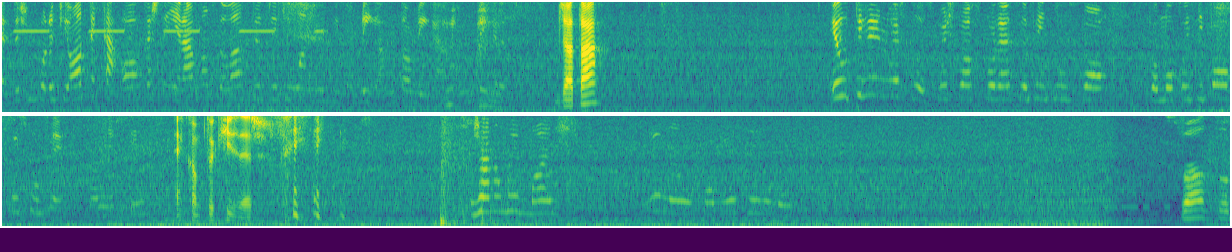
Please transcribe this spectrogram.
Pera, deixa-me pôr aqui. Ó, TK, ó, Castanheira, avança lá para eu ter aqui um ângulo de visão. Obrigado, muito obrigado. Muito engraçado. Já tá? Eu tirei no F12, depois posso pôr essa print no, o- para o meu coisa e para o Facebook, né? É como tu quiseres. Já não bebo mais. Eu não, mim eu não bebo. Pessoal, estou a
